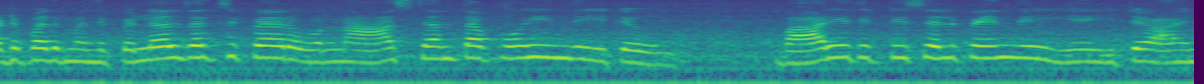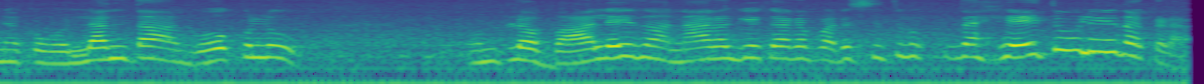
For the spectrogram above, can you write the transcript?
అటు పది మంది పిల్లలు చచ్చిపోయారు. ఉన్న ఆస్తి అంతా పోయింది. ఇటే ఉంది భార్య తిట్టేసి వెళ్ళిపోయింది. ఇటు ఆయనకు ఒళ్ళంతా గోకులు. ఒంట్లో బాగాలేదు అనారోగ్యకర పరిస్థితులు హేతువు లేదు అక్కడ.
